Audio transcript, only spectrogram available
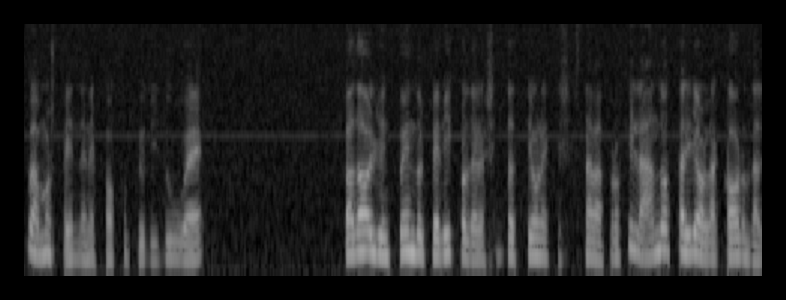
Dovevamo spenderne poco più di due. Badoglio, intuendo il pericolo della situazione che si stava profilando, tagliò la corda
